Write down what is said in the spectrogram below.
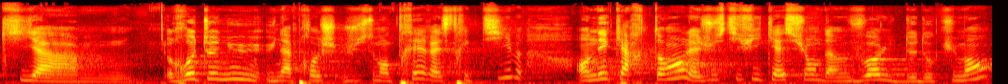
qui a hum, retenu une approche justement très restrictive en écartant la justification d'un vol de documents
